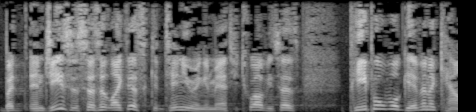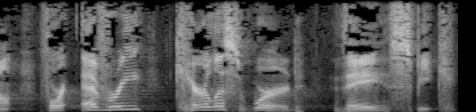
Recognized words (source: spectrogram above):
But, and Jesus says it like this, continuing in Matthew 12, he says, people will give an account for every careless word they speak.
